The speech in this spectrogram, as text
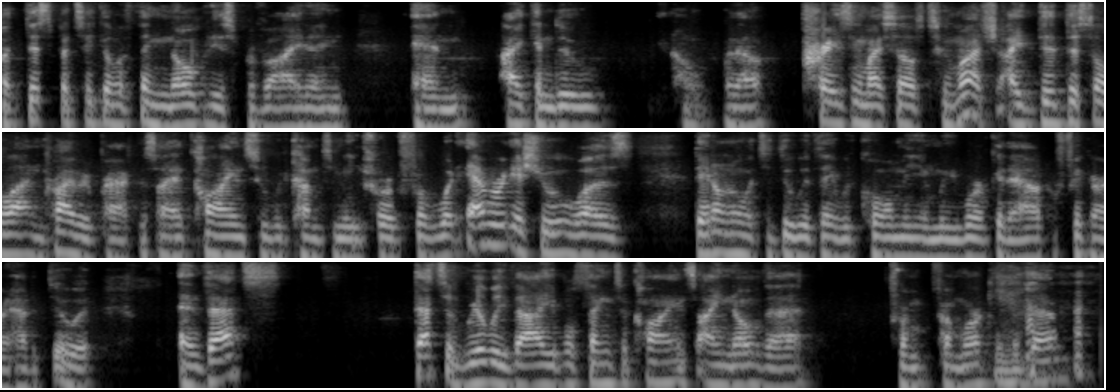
but this particular thing nobody's providing, and I can do, you know, without praising myself too much. I did this a lot in private practice. I had clients who would come to me for for whatever issue it was. They don't know what to do with. They would call me and we work it out or figure out how to do it, and that's that's a really valuable thing to clients. I know that from from working with them.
